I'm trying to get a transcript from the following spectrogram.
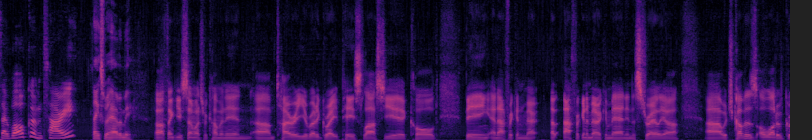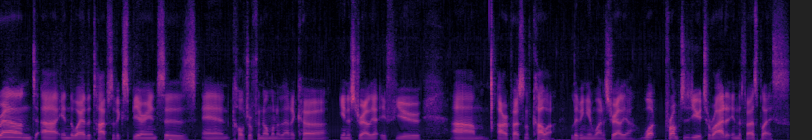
So welcome, Tyree. Thanks for having me. Oh, thank you so much for coming in. Um, Tyree, you wrote a great piece last year called Being an African Amer- uh, African American Man in Australia, uh, which covers a lot of ground uh, in the way of the types of experiences and cultural phenomena that occur in Australia if you um, are a person of colour living in white Australia. What prompted you to write it in the first place?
